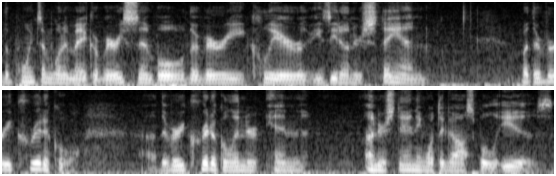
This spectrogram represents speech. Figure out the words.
the points I'm going to make are very simple, they're very clear, easy to understand, but they're very critical. Uh, they're very critical in, in understanding what the gospel is.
